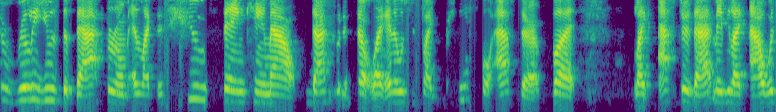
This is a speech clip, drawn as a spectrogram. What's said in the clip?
to really use the bathroom and like this huge thing came out, that's what it felt like, and it was just like peaceful after. But like after that, maybe like hours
